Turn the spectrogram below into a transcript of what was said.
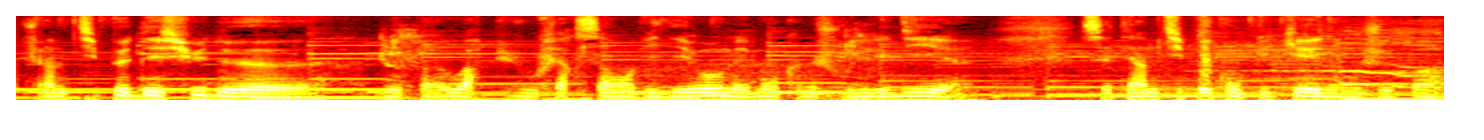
Je suis un petit peu déçu de ne pas avoir pu vous faire ça en vidéo, mais bon, comme je vous l'ai dit, c'était un petit peu compliqué, donc j'ai pas.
